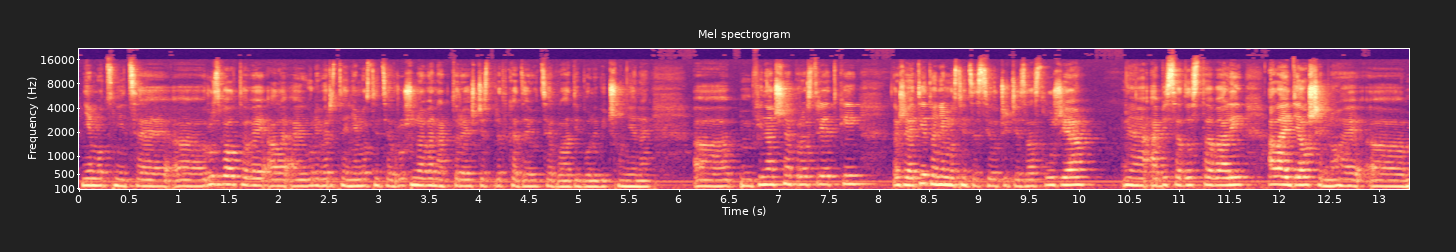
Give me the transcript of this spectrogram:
nemocnice e, Rooseveltovej, ale aj univerzitnej nemocnice v Ružinove, na ktoré ešte z predchádzajúcej vlády boli vyčlenené e, finančné prostriedky. Takže aj tieto nemocnice si určite zaslúžia aby sa dostávali, ale aj ďalšie mnohé uh,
